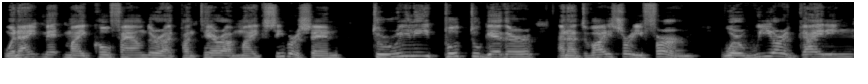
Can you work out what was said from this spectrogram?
when i met my co-founder at panthera mike severson to really put together an advisory firm where we are guiding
